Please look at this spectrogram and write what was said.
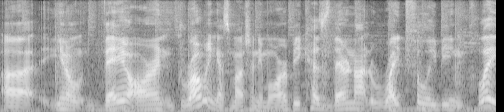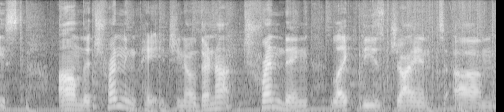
uh, you know they aren't growing as much anymore because they're not rightfully being placed on the trending page. You know they're not trending like these giant um,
